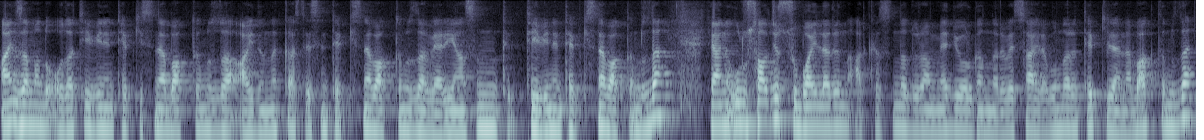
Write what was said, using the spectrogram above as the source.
Aynı zamanda Oda TV'nin tepkisine baktığımızda, Aydınlık Gazetesi'nin tepkisine baktığımızda, Veryans'ın TV'nin tepkisine baktığımızda yani ulusalcı subayların arkasında duran medya organları vesaire bunların tepkilerine baktığımızda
